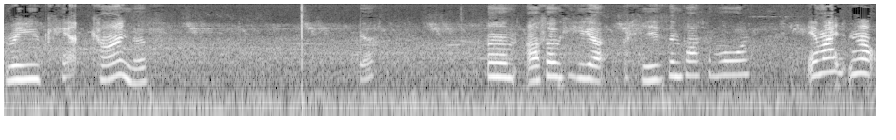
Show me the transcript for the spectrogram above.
I mean, you can't, kind of. Yeah. Um. Also, he got his impossible one. It might not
